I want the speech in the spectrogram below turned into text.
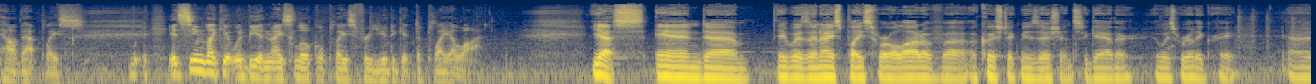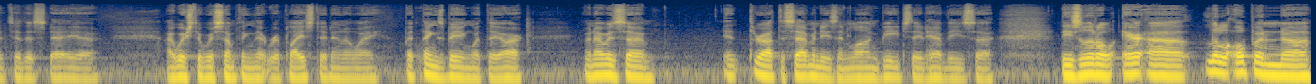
how that place. It seemed like it would be a nice local place for you to get to play a lot. Yes, and um, it was a nice place for a lot of uh, acoustic musicians to gather. It was really great. Uh, to this day, uh, I wish there was something that replaced it in a way. But things being what they are, when I was um, it, throughout the '70s in Long Beach, they'd have these uh, these little air, uh, little open uh,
